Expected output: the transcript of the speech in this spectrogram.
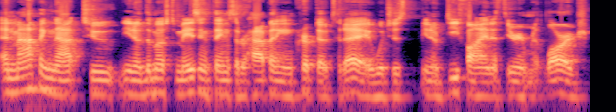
and mapping that to, you know, the most amazing things that are happening in crypto today, which is, you know, DeFi and Ethereum at large.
